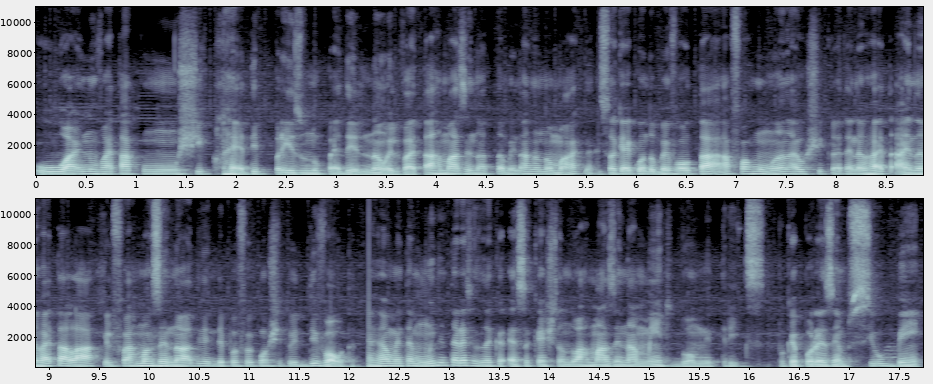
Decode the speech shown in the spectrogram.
o Alien não vai estar com um chiclete preso no pé dele. Não, ele vai estar armazenado também na nanomáquina. Só que aí, quando o Ben voltar à forma humana, aí o chiclete ainda vai, ainda vai estar lá, ele foi armazenado e depois foi constituído de volta. Realmente é muito interessante essa essa questão do armazenamento do Omnitrix. Porque, por exemplo, se o Ben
